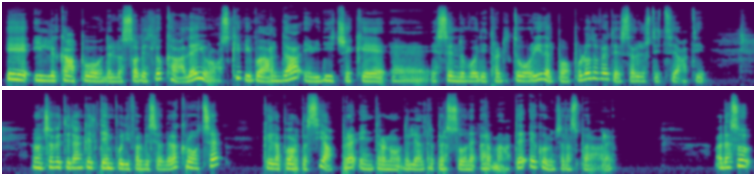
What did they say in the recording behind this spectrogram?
E il capo del soviet locale, Jurovsky, vi guarda e vi dice che, eh, essendo voi dei traditori del popolo, dovete essere giustiziati. Non ci avete neanche il tempo di farvi segno della croce, che la porta si apre, entrano delle altre persone armate e cominciano a sparare. Adesso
